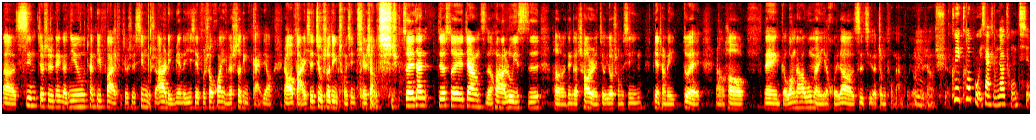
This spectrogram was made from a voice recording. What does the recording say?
呃，新就是那个 New Twenty Five，就是新五十二里面的一些不受欢迎的设定改掉，然后把一些旧设定重新添上去。所以在就所以这样子的话，路易斯和那个超人就又重新变成了一对，然后。那个汪达 woman 也回到自己的正统男朋友身上去了。可以科普一下什么叫重启？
